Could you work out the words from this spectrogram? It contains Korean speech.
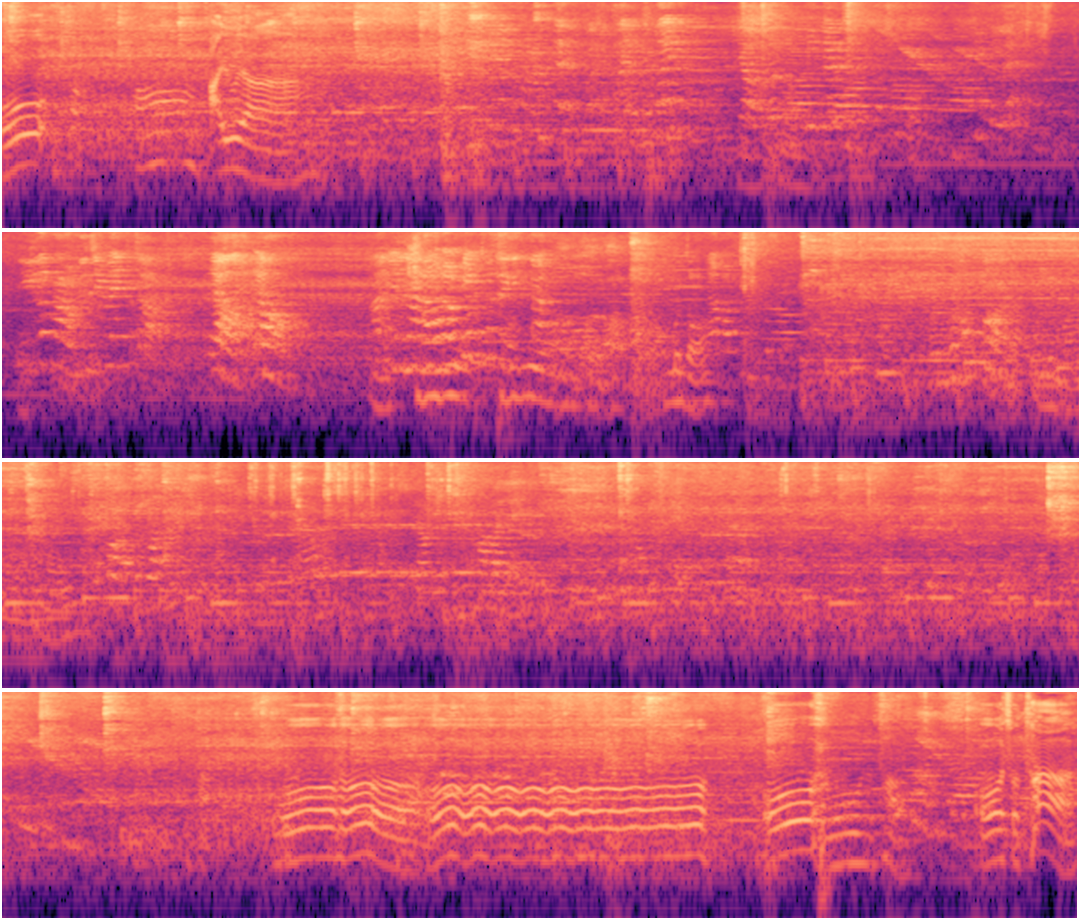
오 아, 아유야 이거 나 우리 집에 했죠? 야, 야. 아니, 나 나랑. 한번 더. 오호 오오오오오오 오, 오 좋다.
